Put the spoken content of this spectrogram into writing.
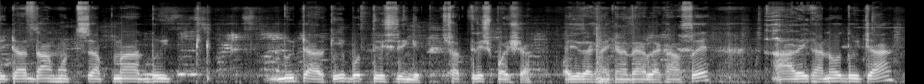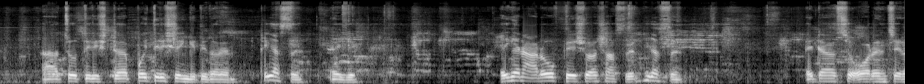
এইটার দাম হচ্ছে আপনার দুই, দুইটা আর কি, বত্রিশ রিঙ্গিত, সাতত্রিশ পয়সা। এই যে দেখেন এখানে লেখা আছে, আর এখানেও দুইটা চৌত্রিশটা, পঁয়ত্রিশ রিঙ্গিতই ধরেন, ঠিক আছে? এই যে। এখানে আরও ফেস ওয়াশ আছে, ঠিক আছে? এটা হচ্ছে অরেঞ্জের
